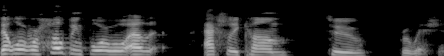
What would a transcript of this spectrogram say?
that what we're hoping for will actually come to fruition.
